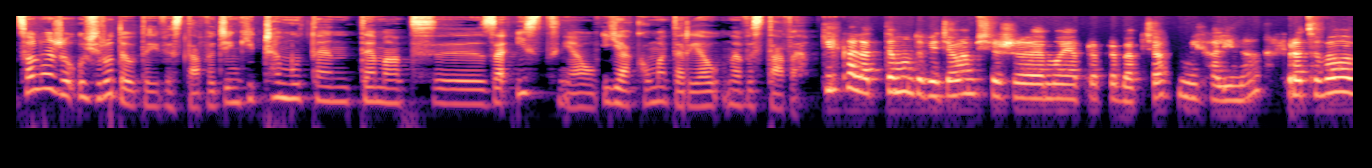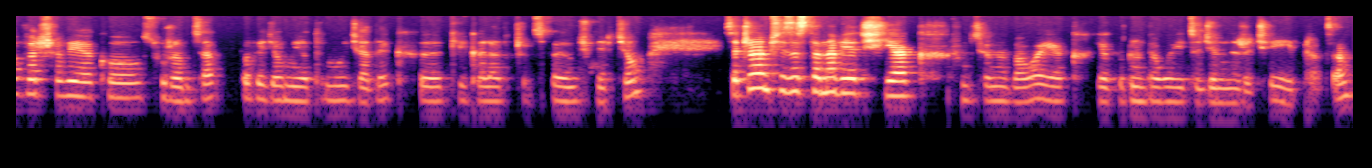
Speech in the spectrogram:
co leży u źródeł tej wystawy, dzięki czemu ten temat y, zaistniał jako materiał na wystawę? Kilka lat temu dowiedziałam się, że moja praprababcia, Michalina, pracowała w Warszawie jako służąca. Powiedział mi o tym mój dziadek y, kilka lat przed swoją śmiercią. Zaczęłam się zastanawiać, jak funkcjonowała, jak, jak wyglądało jej codzienne życie, jej praca.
